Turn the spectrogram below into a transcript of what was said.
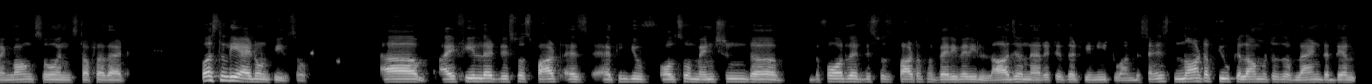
Pangong Tso and stuff like that. Personally i don't feel so. Uh, I feel that this was part, as I think you've also mentioned, uh, before that this was part of a very very larger narrative that we need to understand. It's not a few kilometers of land that they're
